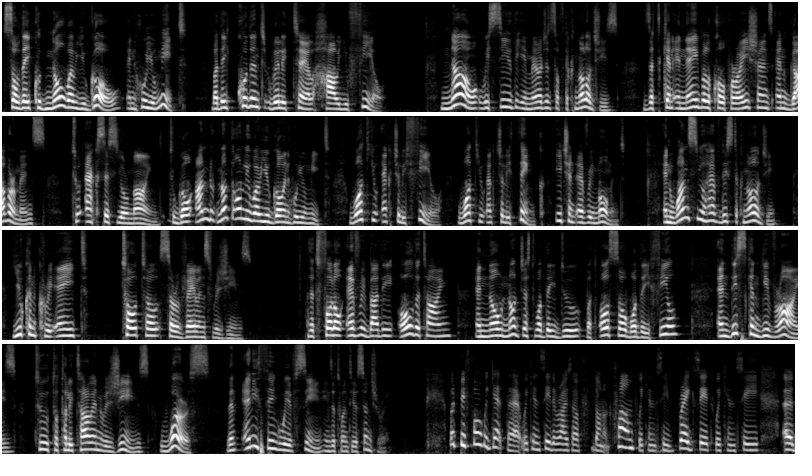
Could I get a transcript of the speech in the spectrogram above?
So they could know where you go and who you meet, but they couldn't really tell how you feel. Now we see the emergence of technologies that can enable corporations and governments to access your mind, to go under, not only where you go and who you meet, what you actually feel, what you actually think each and every moment. And once you have this technology, you can create total surveillance regimes that follow everybody all the time and know not just what they do, but also what they feel. And this can give rise to totalitarian regimes worse than anything we have seen in the 20th century. But before we get there, we can see the rise of Donald Trump, we can see Brexit, we can see uh,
